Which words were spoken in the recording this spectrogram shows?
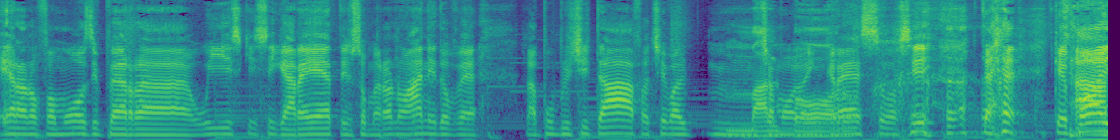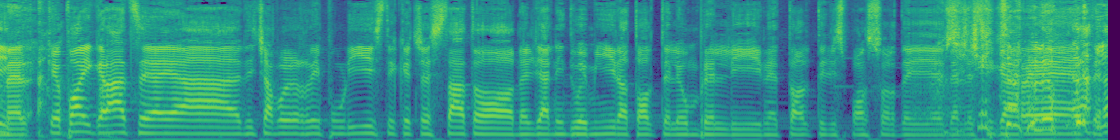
erano famosi per eh, whisky, sigarette, insomma erano anni dove la pubblicità faceva il, mm, diciamo, l'ingresso, sì, che, poi, che poi grazie a diciamo il ripulisti che c'è stato negli anni 2000 tolte le ombrelline, tolti gli sponsor dei- Cosa delle sigarette,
